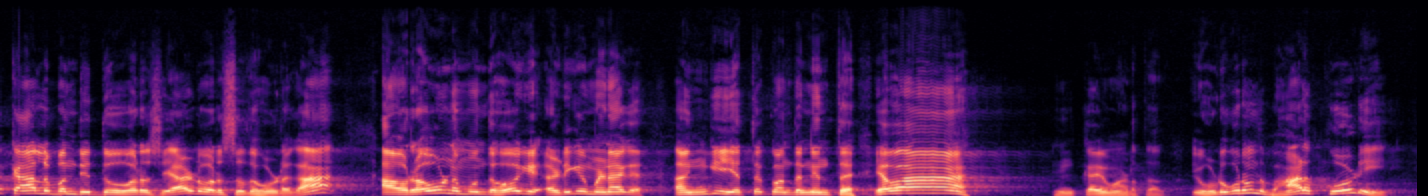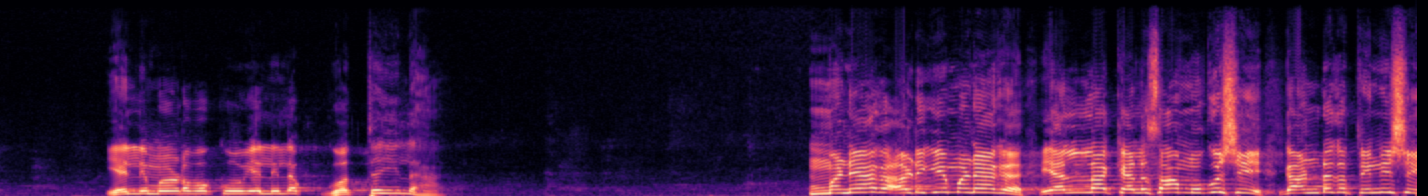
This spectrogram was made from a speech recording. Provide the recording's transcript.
ಕಾಲು ಬಂದಿದ್ದು ವರ್ಷ, ಎರಡು ವರ್ಷದ ಹುಡುಗ ಅವ್ರವನ ಮುಂದೆ ಹೋಗಿ ಅಡಿಗೆ ಮನ್ಯಾಗ ಅಂಗಿ ಎತ್ತಕೊಂತ ನಿಂತ ಯವಾ ಹಿಂಗೆ ಕೈ ಮಾಡ್ತದ. ಈ ಹುಡುಗರೊಂದು ಭಾಳ ಕೋಡಿ. ಎಲ್ಲಿ ಮಾಡಬೇಕು, ಎಲ್ಲಿಲ್ಲ, ಗೊತ್ತೇ ಇಲ್ಲ. ಮನ್ಯಾಗ, ಅಡಿಗೆ ಮನ್ಯಾಗ ಎಲ್ಲ ಕೆಲಸ ಮುಗಿಸಿ, ಗಂಡಗೆ ತಿನ್ನಿಸಿ,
